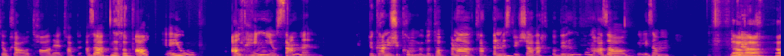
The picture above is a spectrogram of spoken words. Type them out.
til å klare å ta det trappet... Altså, alt er jo Alt henger jo sammen. Du kan jo ikke komme på toppen av trappen hvis du ikke har vært på bunnen. Altså, liksom Ja, ja. ja.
